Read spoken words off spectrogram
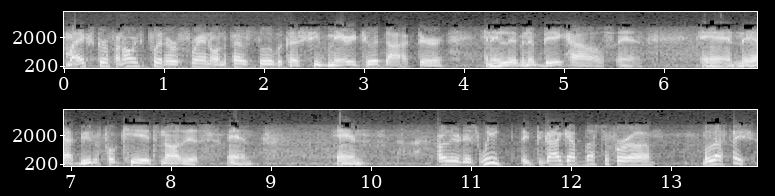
my ex girlfriend always put her friend on the pedestal because she married to a doctor, and they live in a big house, and and they have beautiful kids and all this. And and earlier this week, the, the guy got busted for uh, molestation,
